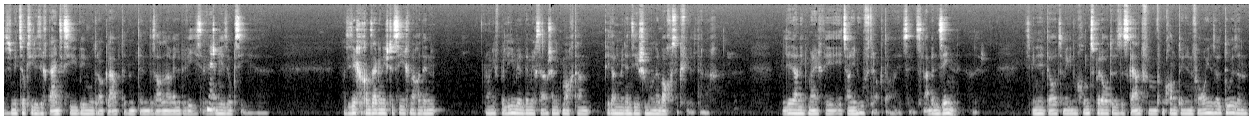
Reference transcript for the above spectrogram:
es war nicht so, gewesen, dass ich der Einzige war, der daran geglaubt hat und dann das allen auch beweisen wollte. Das war nie so. Gewesen. Was ich sicher kann sagen ist, dass ich nachher dann, als ich auf Berlin bin und dann mich selbstständig gemacht habe, dort habe ich mich dann das erste Mal erwachsen gefühlt. Eigentlich. Weil dort habe ich gemerkt, jetzt habe ich einen Auftrag da, jetzt, jetzt lebe einen Sinn. Jetzt bin ich nicht da, um einen Kunden zu beraten, dass das Geld vom, vom Konto in einen Fonds rein tun soll, sondern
